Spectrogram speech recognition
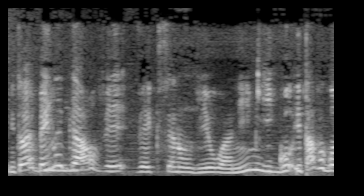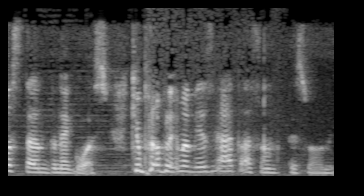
Então é bem uhum. legal ver, ver que você não viu o anime e, go e tava gostando do negócio. Que o problema mesmo é a atuação do pessoal, né?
